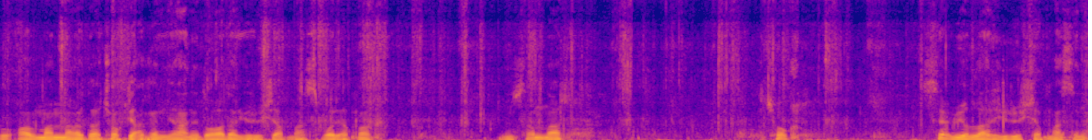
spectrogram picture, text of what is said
Bu Almanlarda çok yaygın yani doğada yürüyüş yapmak, spor yapmak. İnsanlar çok seviyorlar yürüyüş yapmasını.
